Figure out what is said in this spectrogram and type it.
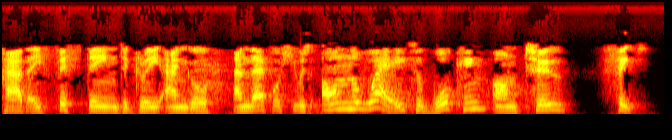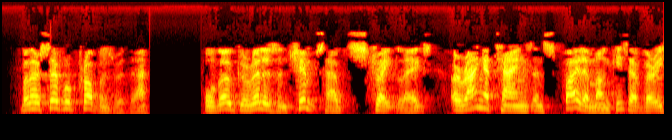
had a 15 degree angle and therefore she was on the way to walking on two feet. Well, there are several problems with that. Although gorillas and chimps have straight legs, orangutans and spider monkeys have very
